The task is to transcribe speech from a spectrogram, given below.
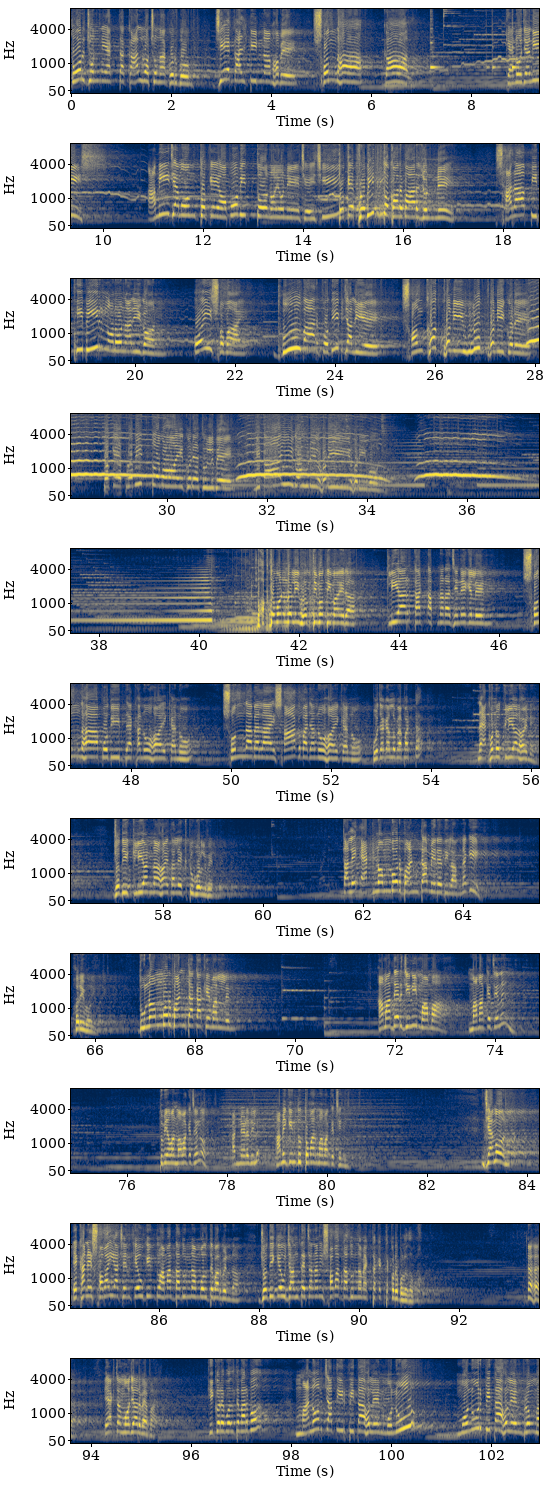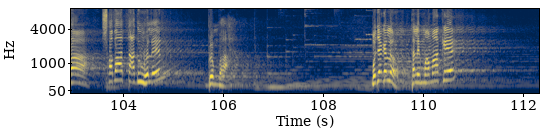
তোর জন্য একটা কাল রচনা করব। যে কালটির নাম হবে সন্ধ্যা কাল। কেন জানিস? আমি যেমন তোকে অপবিত্র নয়নে চেয়েছি তোকে প্রবৃত্ত করবার জন্যে সারা পৃথিবীর নরনারীগণ ওই সময় ধূপ আর প্রদীপ জ্বালিয়ে শঙ্খধ্বনি উলুধ্বনি করে তোকে প্রবৃত্তময় করে তুলবে। নিতাই গৌরী হরি হরি ভক্তমণ্ডলী, ভক্তিমতী মায়েরা ক্লিয়ার কাট আপনারা জেনে গেলেন, সন্ধ্যা প্রদীপ দেখানো হয় কেন? সন্ধ্যাবেলায় শাঁখ বাজানো হয় কেন? বোঝা গেল ব্যাপারটা? না, এখনও ক্লিয়ার হয়নি। যদি ক্লিয়ার না হয়, তাহলে একটু বলবেন। তাহলে এক নম্বর বানটা মেরে দিলাম, নাকি? হরি বল। দু নম্বর বানটা কাকে মারলেন? আমাদের যিনি মামা, মামাকে চেনেন? তুমি আমার মামাকে চেনো? আর নেড়ে দিলে? আমি কিন্তু তোমার মামাকে চিনি। যেমন, এখানে সবাই আছেন, কেউ কিন্তু আমার দাদুর নাম বলতে পারবেন না। যদি কেউ জানতে চান, আমি সবার দাদুর নাম একটা একটা করে বলে দেবো। এ একটা মজার ব্যাপার। কি করে বলতে পারব? মানব জাতির পিতা হলেন মনু মনুর পিতা হলেন ব্রহ্মা, সবার দাদু হলেন ব্রহ্মা। বোঝা গেল? তাহলে মামাকে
